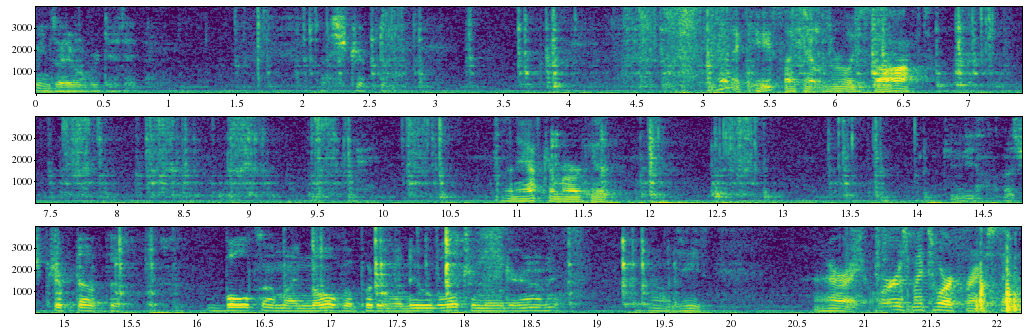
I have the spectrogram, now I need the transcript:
Which means I overdid it. I stripped them. I had a case like that was really soft. It was an aftermarket. I stripped out the bolts on my Nova, putting a new alternator on it. Oh, jeez. All right, where's my torque wrench set?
